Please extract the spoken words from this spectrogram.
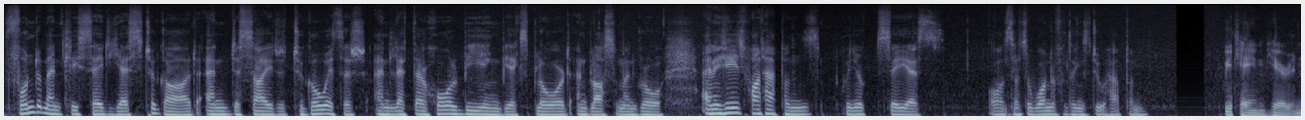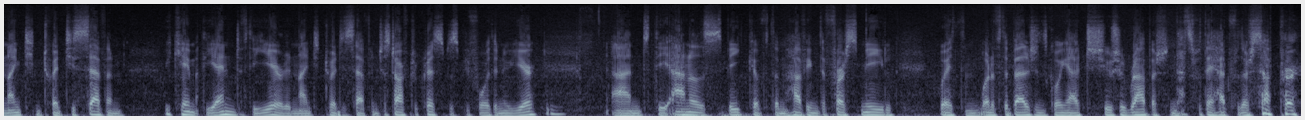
fundamentally said yes to God and decided to go with it and let their whole being be explored and blossom and grow. And it is what happens when you say yes. All sorts of wonderful things do happen. We came here in 1927. We came at the end of the year in 1927, just after Christmas, before the new year. Mm and the annals speak of them having the first meal with one of the Belgians going out to shoot a rabbit, and that's what they had for their supper.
